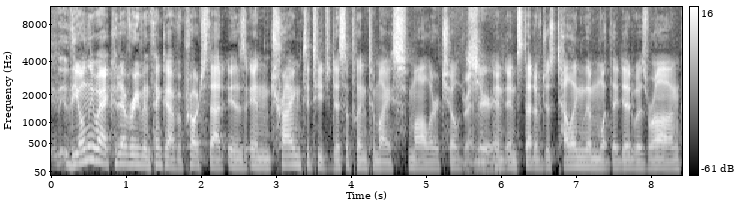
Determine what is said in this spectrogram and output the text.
If the only way I could ever even think I've approached that is in trying to teach discipline to my smaller children, Sure. and instead of just telling them what they did was wrong,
